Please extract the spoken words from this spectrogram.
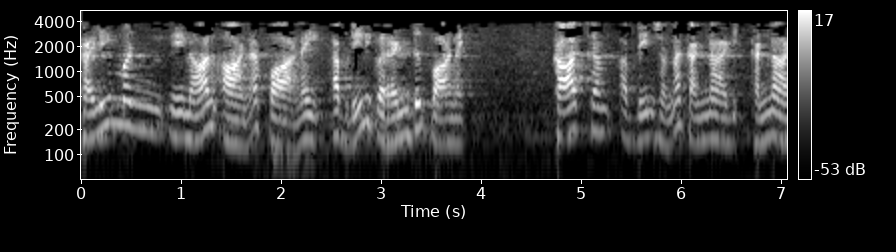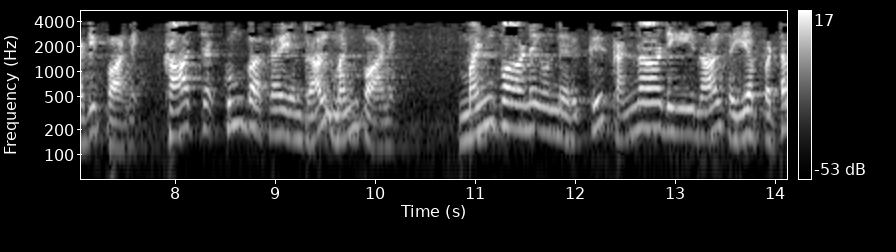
களிமண்ணினால் ஆன பானை அப்படின்னு இப்ப ரெண்டு பானை. காச்சம் அப்படின்னு சொன்னா கண்ணாடி கண்ணாடி பானை. காச்ச கும்பக என்றால் மண் பானை. மண் பானை ஒன்னு இருக்கு கண்ணாடியினால் செய்யப்பட்ட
